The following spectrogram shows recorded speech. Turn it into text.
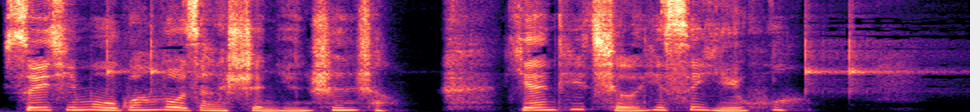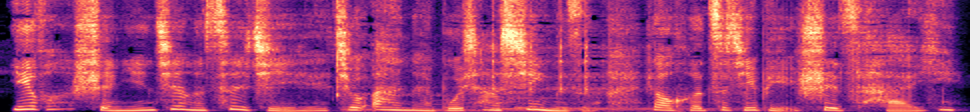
随即目光落在了沈宁身上，眼底起了一丝疑惑。以往沈宁见了自己就按耐不下性子，要和自己比试才艺，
